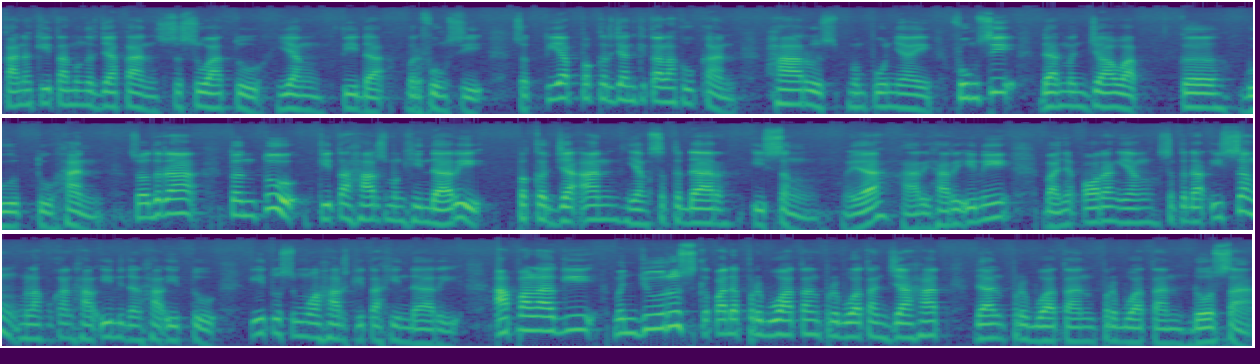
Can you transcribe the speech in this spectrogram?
karena kita mengerjakan sesuatu yang tidak berfungsi. Setiap pekerjaan kita lakukan harus mempunyai fungsi dan menjawab kebutuhan. Saudara, tentu kita harus menghindari pekerjaan yang sekedar iseng ya. Hari-hari ini banyak orang yang sekedar iseng melakukan hal ini dan hal itu. Itu semua harus kita hindari. Apalagi menjurus kepada perbuatan-perbuatan jahat dan perbuatan-perbuatan dosa.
